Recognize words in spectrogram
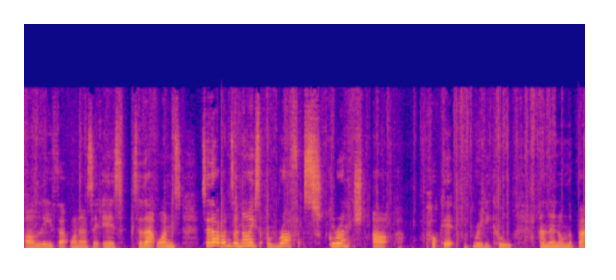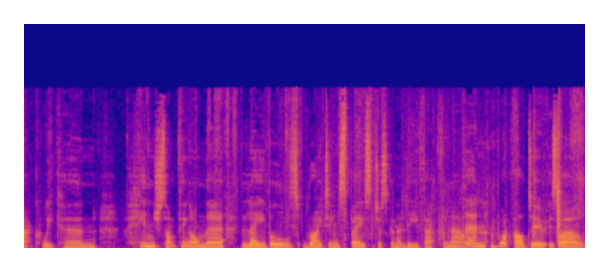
I'll leave that one as it is. So that one's so that one's a nice rough scrunched up pocket, really cool. And then on the back we can hinge something on there, labels, writing space, just going to leave that for now. Then what I'll do is I'll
